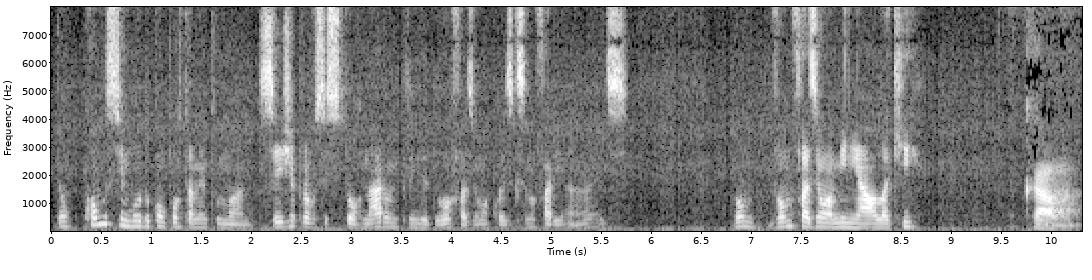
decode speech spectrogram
Então, como se muda o comportamento humano? Seja para você se tornar um empreendedor, fazer uma coisa que você não faria antes. Vamos, vamos fazer uma mini aula aqui? Calma.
